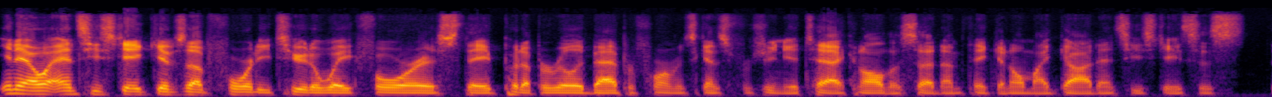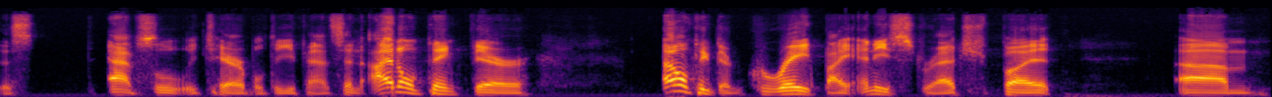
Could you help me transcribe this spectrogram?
you know, NC State gives up 42 to Wake Forest. They put up a really bad performance against Virginia Tech, and all of a sudden, I'm thinking, oh my God, NC State's this this absolutely terrible defense. And I don't think they're, I don't think they're great by any stretch, but, um,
